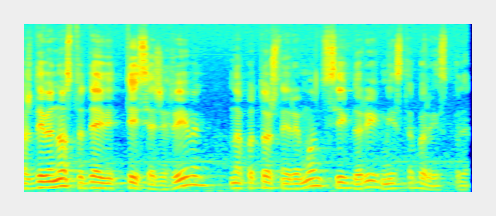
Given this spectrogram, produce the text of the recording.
аж 99 тисяч гривень на поточний ремонт всіх доріг міста Борисполя.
